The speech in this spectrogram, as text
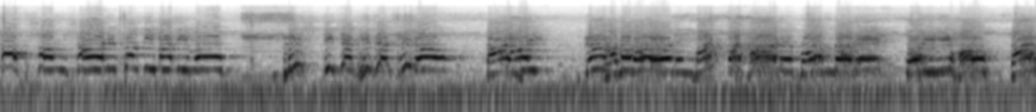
সব সংসার প্রতিবাদী মুখ বৃষ্টিতে ভিজেছিল। তাই তৈরি তার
